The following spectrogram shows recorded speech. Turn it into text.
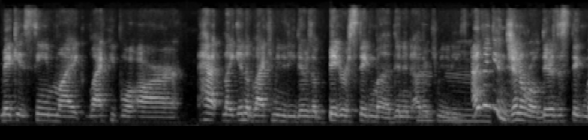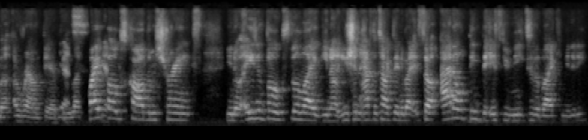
make it seem like black people are ha- like in the black community there's a bigger stigma than in other mm-hmm. communities i think in general there's a stigma around therapy yes. like white yes. folks call them shrinks you know asian folks feel like you know you shouldn't have to talk to anybody so i don't think that it's unique to the black community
